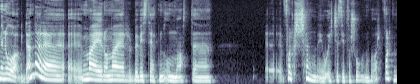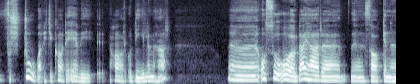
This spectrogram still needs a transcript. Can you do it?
men òg den der eh, mer og mer bevisstheten om at eh, eh, folk skjønner jo ikke situasjonen vår. Folk forstår ikke hva det er vi har å deale med her. Eh, også òg de her eh, sakene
